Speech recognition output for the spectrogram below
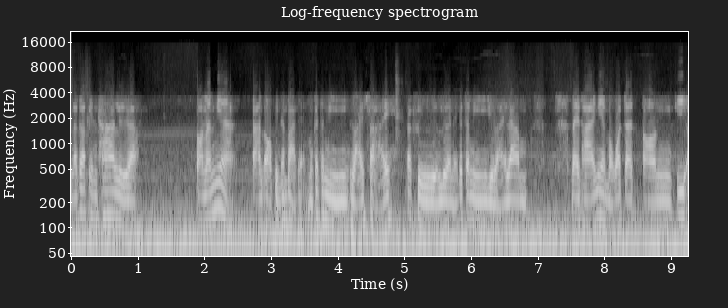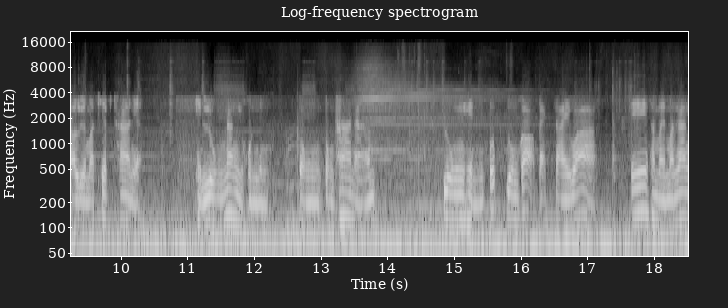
แล้วก็เป็นท่าเรือ ตอนนั้นเนี่ยการออกบินทบาทเนี่ยมันก็จะมีหลายสายก็คือเรือเนี่ยก็จะมีอยู่หลายลำนายท้ายเนี่ยบอกว่าจะตอนที่เอาเรือมาเทียบท่าเนี่ย เห็นลุงนั่งอยู่คนหนึ่งตรงตรงท่าน้ำลุงเห็นปุ๊บลุงก็แปลกใจว่า เอ๊ะทำไมมานั่ง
